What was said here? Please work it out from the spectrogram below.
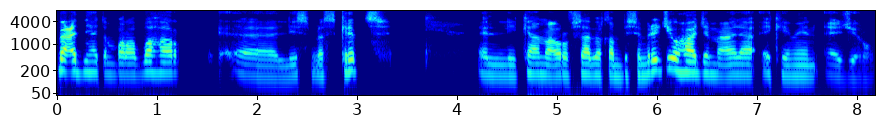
بعد نهاية المباراة ظهر آه، اللي اسمه سكريبت اللي كان معروف سابقا باسم ريجي وهاجم على كيمين جيرو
